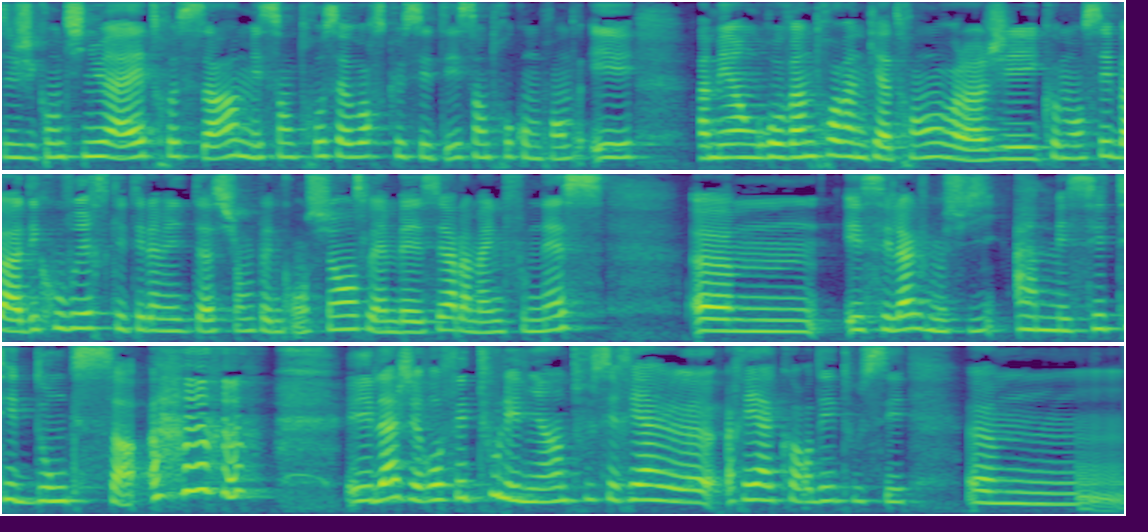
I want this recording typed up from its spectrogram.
j'ai continué à être ça, mais sans trop savoir ce que c'était, sans trop comprendre. Et à mes en gros 23-24 ans, voilà, j'ai commencé bah, à découvrir ce qu'était la méditation pleine conscience, la MBSR, la mindfulness. Euh, et c'est là que je me suis dit, ah mais c'était donc ça. et là, j'ai refait tous les liens, tous ces réa réaccordés, tous ces... Euh,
